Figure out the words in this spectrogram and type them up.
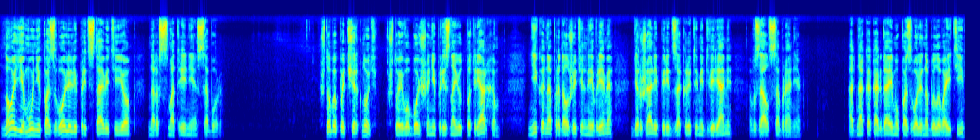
но ему не позволили представить ее на рассмотрение собора. Чтобы подчеркнуть, что его больше не признают патриархом, Никона продолжительное время держали перед закрытыми дверями в зал собрания. Однако, когда ему позволено было войти,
